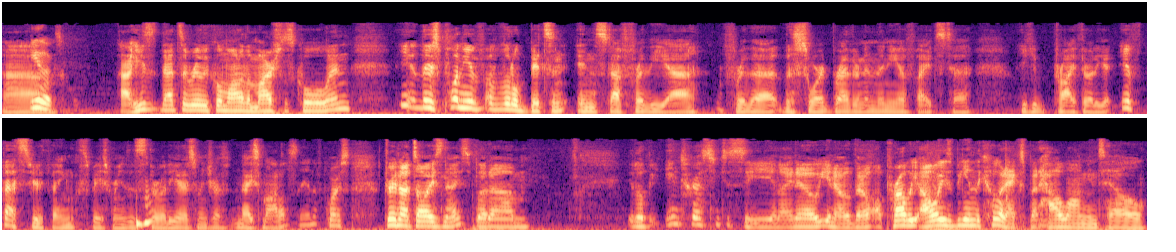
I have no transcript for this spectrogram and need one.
Um, He looks Uh, he's that's a really cool model. The Marshal's cool, and you know, there's plenty of, of little bits and, and stuff for the uh, for the the Sword Brethren and the Neophytes to you could probably throw together if that's your thing. Space Marines is throw together some interest, nice models, and of course Dreadnought's always nice, but um. It'll be interesting to see, and I know you know they'll probably always be in the Codex, but how long until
